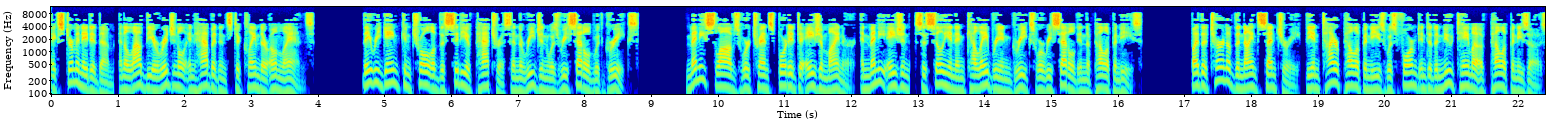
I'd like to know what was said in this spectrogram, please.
exterminated them, and allowed the original inhabitants to claim their own lands. They regained control of the city of Patras and the region was resettled with Greeks. Many Slavs were transported to Asia Minor, and many Asian, Sicilian and Calabrian Greeks were resettled in the Peloponnese. By the turn of the 9th century, the entire Peloponnese was formed into the new Thema of Peloponnesos,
